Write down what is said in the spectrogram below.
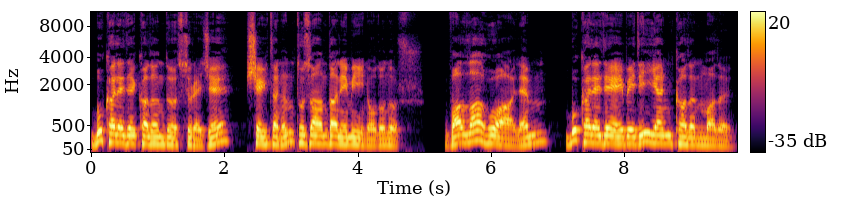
Bu kalede kalındığı sürece şeytanın tuzağından emin olunur. Vallahu alem bu kalede ebediyen kalınmalı.''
